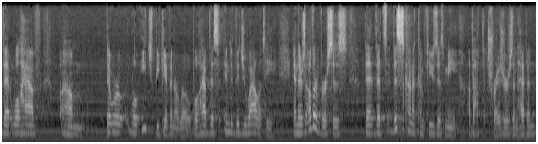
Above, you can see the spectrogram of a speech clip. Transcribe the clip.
that will have. Um, that we will each be given a robe. We'll have this individuality. And there's other verses that that's, this kind of confuses me about the treasures in heaven.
